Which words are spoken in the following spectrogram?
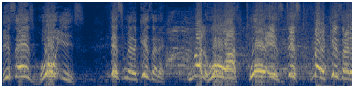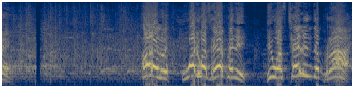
He says, Who is this Melchizedek? Not who was, who is this Melchizedek? Hallelujah. What was happening? He was telling the bride,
